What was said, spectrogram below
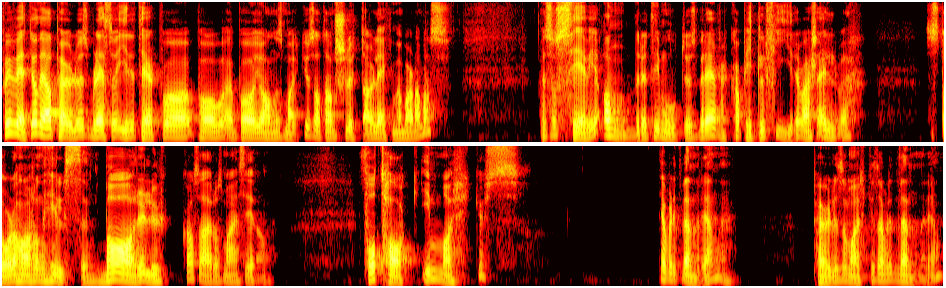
For vi vet jo det at Paulus ble så irritert på, på, på Johannes Markus at han slutta å leke med Barnabas. Men så ser vi i 2. Timotius brev, kapittel 4, vers 11. Så står det han har sånn hilsen. 'Bare Lukas er hos meg', sier han. Få tak i Markus. De har blitt venner igjen. Paulus og Markus har blitt venner igjen.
